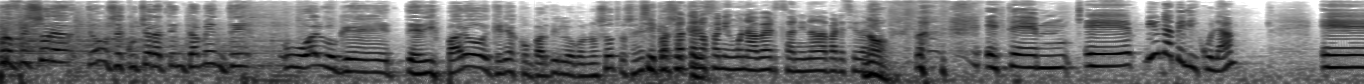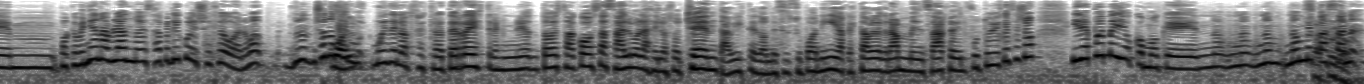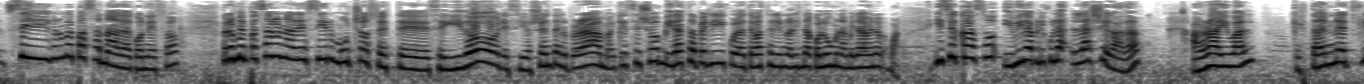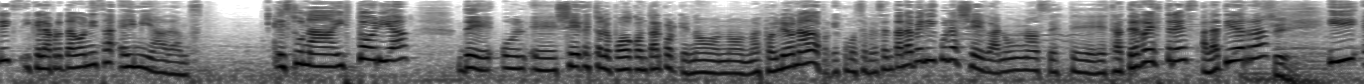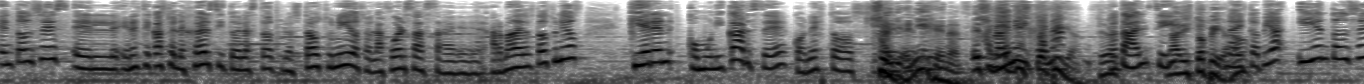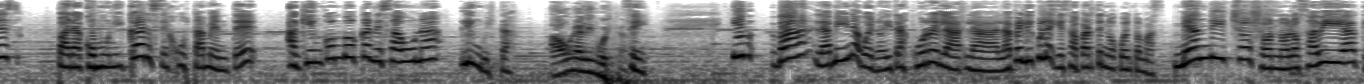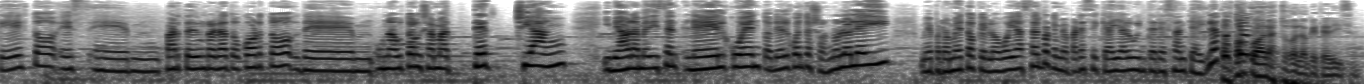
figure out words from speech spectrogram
Profesora, te vamos a escuchar atentamente. ¿Hubo algo que te disparó y querías compartirlo con nosotros? En Sí, este por caso, suerte ¿qué no fue ninguna versa ni nada parecido a No. eso. este, mm, eh, vi una película. Eh, porque venían hablando de esa película y yo dije, bueno, yo no ¿Cuál? soy muy, muy de los extraterrestres ni de toda esa cosa, salvo las de los 80, ¿viste? Donde se suponía que estaba el gran mensaje del futuro y qué sé yo. Y después medio como que no, no, no, no me Saturó. pasa nada. Sí, que no me pasa nada con eso. Pero me empezaron a decir muchos este, seguidores y oyentes del programa, y qué sé yo, mira esta película, te va a salir una linda columna, mira, mira. Bueno, hice caso y vi la película La Llegada, Arrival, que está en Netflix y que la protagoniza Amy Adams. Es una historia de un, eh, esto lo puedo contar porque no no no spoileo nada porque es como se presenta la película llegan unos este, extraterrestres a la Tierra Sí. y entonces el, en este caso el ejército de los Estados, los Estados Unidos o las fuerzas eh, armadas de los Estados Unidos quieren comunicarse con estos Sí. Alienígenas. Es una alienígenas. distopía. Total, sí. Una distopía. Una ¿no? distopía. Y entonces, para comunicarse justamente, a quien convocan es a una lingüista. A una lingüista. Sí. Y va la mina, bueno, y transcurre la, la, la película y esa parte no cuento más. Me han dicho, yo no lo sabía, que esto es eh, parte de un relato corto de mm, un autor que se llama Ted Chiang y me, ahora me dicen, lee el cuento, lee el cuento, yo no lo leí, me prometo que lo voy a hacer porque me parece que hay algo interesante ahí. La Tampoco cuestión... hagas todo lo que te dicen.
